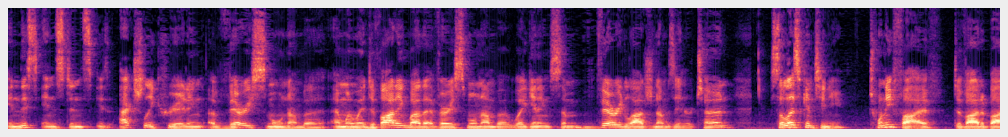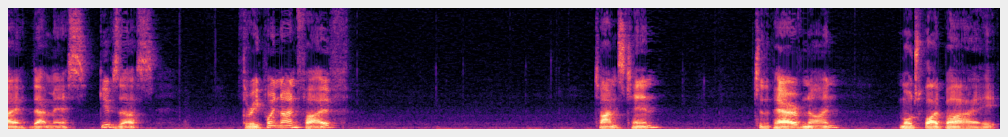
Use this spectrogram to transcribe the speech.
in this instance is actually creating a very small number and when we're dividing by that very small number we're getting some very large numbers in return. So let's continue. 25 divided by that mess gives us 3.95 times 10 to the power of 9 multiplied by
